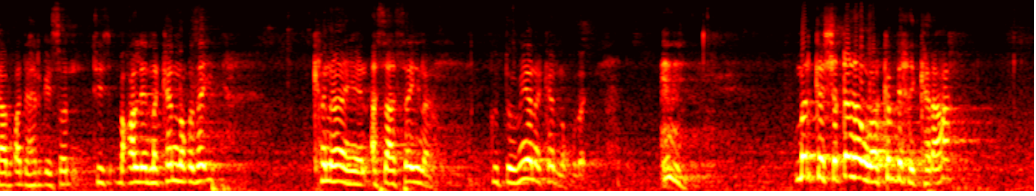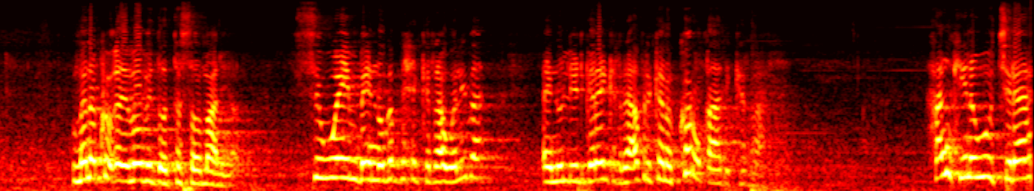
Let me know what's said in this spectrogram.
jaamacadda hargeysa macalina ka noqday kana asaasayna guddoomiyana ka noqday. Marka shaqada waa ka bixi karaa mana ku ceeboobi doonto soomaaliya si weyn baynu uga bixi karnaa weliba aynu liid garayn karnaa africana kor u qaadi karnaa hankiina wuu jiraa.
